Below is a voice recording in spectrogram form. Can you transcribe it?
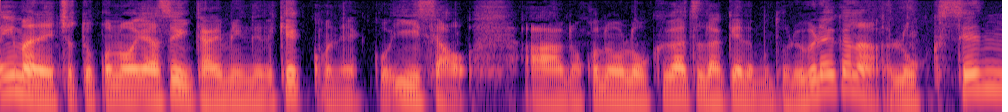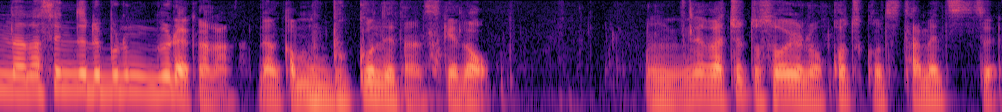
今ね、ちょっとこの安いタイミングで結構ね、こういい差を、あの、この6月だけでもどれぐらいかな ?6000、7000ドル分ぐらいかな？なんかもうぶっ込んでたんですけど、うん、なんかちょっとそういうのをコツコツ貯めつつ、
